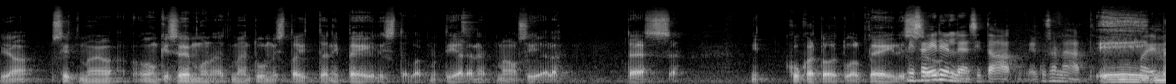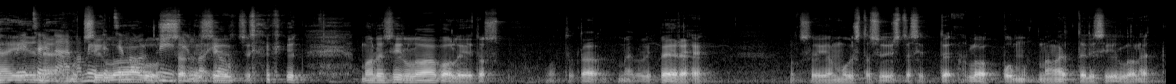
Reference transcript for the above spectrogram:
Ja sit mä oonkin semmoinen, että mä en tunnista itseäni peilistä, vaikka mä tiedän, että mä oon siellä tässä. Niin kuka toi tuolla peilissä niin sä edelleen sitä, niin kun sä näet. Ei, Vai mä en enää, Mä mutta mietin, silloin, että alussa, niin, silloin, se, se, kyllä, mä olin silloin avoliitos, mutta tota, meillä oli perhe, mutta se ihan muista syistä sitten loppu, mutta mä ajattelin silloin, että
